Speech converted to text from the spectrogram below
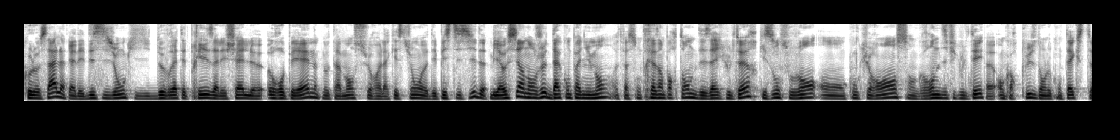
colossal. Il y a des décisions qui devraient être prises à l'échelle européenne, notamment sur la question des pesticides, mais il y a aussi un enjeu d'accompagnement de façon très importante des agriculteurs qui sont souvent en concurrence, en grande difficulté, euh, encore plus dans le contexte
